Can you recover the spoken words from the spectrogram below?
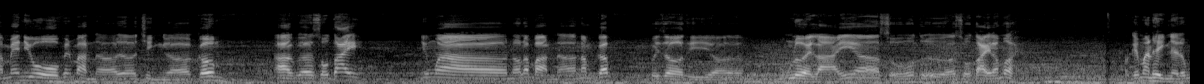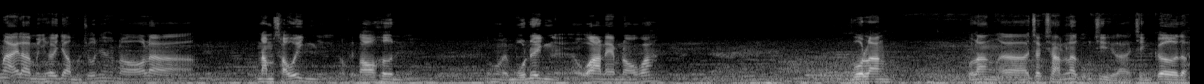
uh, manual phiên bản uh, chỉnh uh, cơm à, số tay nhưng mà nó là bản uh, 5 cấp bây giờ thì ờ, cũng lười lái ờ, số tự ờ, số tay lắm rồi. Và cái màn hình này lúc nãy là mình hơi nhầm một chút nhé nó là 5 6 inch nó phải to hơn. Không phải 4 inch oan em nó quá. Vô lăng. Vô lăng uh, chắc chắn là cũng chỉ là chỉnh cơ rồi.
